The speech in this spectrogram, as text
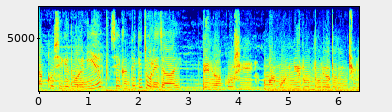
রাক্ষসীকে ধরে নিয়ে সেখান থেকে চলে যায়। এই রাক্ষসী আমার মোহিনীর রূপ ধরে এতদিন ছিল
